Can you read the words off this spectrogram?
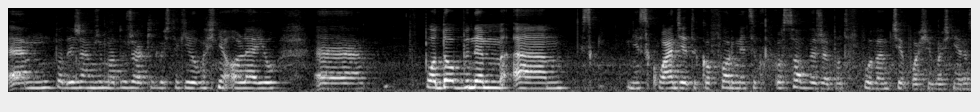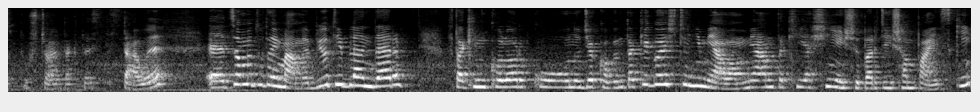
Um, podejrzewam, że ma dużo jakiegoś takiego właśnie oleju e, w podobnym um, nie składzie, tylko formie cykosowej, że pod wpływem ciepła się właśnie rozpuszcza, ale tak to jest stały. E, co my tutaj mamy? Beauty Blender w takim kolorku nudziakowym. Takiego jeszcze nie miałam. Miałam taki jaśniejszy, bardziej szampański.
